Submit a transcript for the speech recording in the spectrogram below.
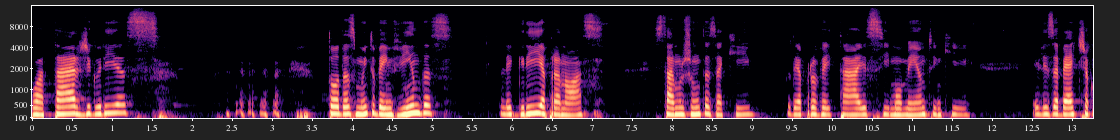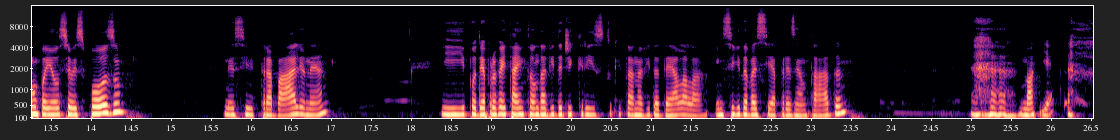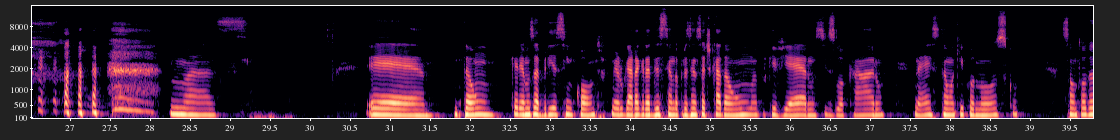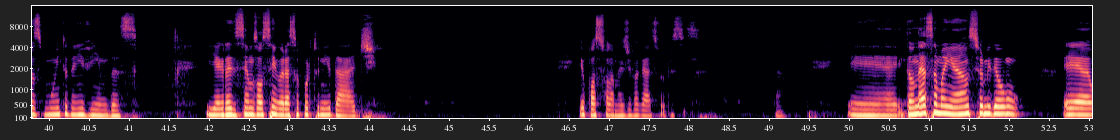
Boa tarde, gurias. Todas muito bem-vindas. Alegria para nós estarmos juntas aqui, poder aproveitar esse momento em que Elizabeth acompanhou seu esposo nesse trabalho, né? E poder aproveitar então da vida de Cristo que está na vida dela lá. Em seguida vai ser apresentada. Not yet. Mas é, então, queremos abrir esse encontro. Em primeiro lugar, agradecendo a presença de cada uma, porque vieram, se deslocaram, né, estão aqui conosco. São todas muito bem-vindas. E agradecemos ao Senhor essa oportunidade. Eu posso falar mais devagar, se for preciso. Tá. É, então, nessa manhã, o Senhor me deu é,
